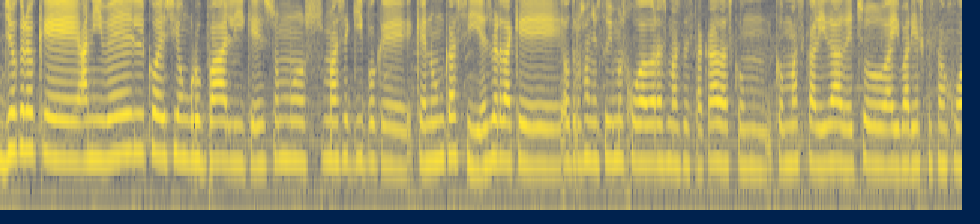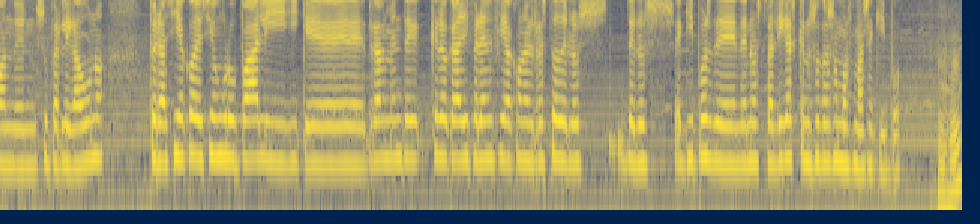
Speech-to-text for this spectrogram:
Yo creo que a nivel cohesión grupal y que somos más equipo que, que nunca, sí. Es verdad que otros años tuvimos jugadoras más destacadas, con, con más calidad. De hecho, hay varias que están jugando en Superliga 1. Pero así a cohesión grupal y, y que realmente creo que la diferencia con el resto de los, de los equipos de, de nuestra liga es que nosotros somos más equipo. Ujú.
